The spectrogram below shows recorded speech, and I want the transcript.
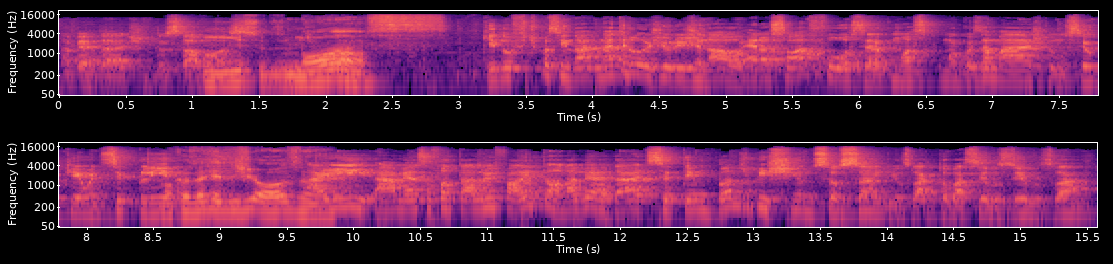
na verdade, do Star Wars. Isso, dos midichlorians. Nossa. Que, no, tipo assim, na, na trilogia original era só a força, era como uma, uma coisa mágica, não sei o que, uma disciplina. Uma coisa religiosa. né? Aí a ameaça fantasma me fala, então, na verdade, você tem um bando de bichinhos no seu sangue, os lactobacilos vivos lá,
